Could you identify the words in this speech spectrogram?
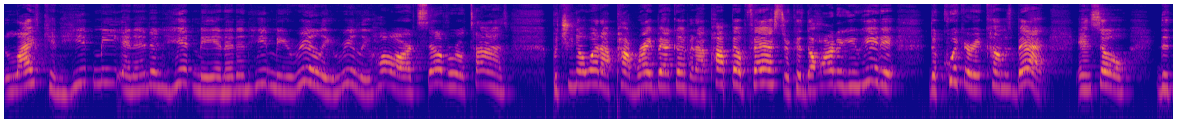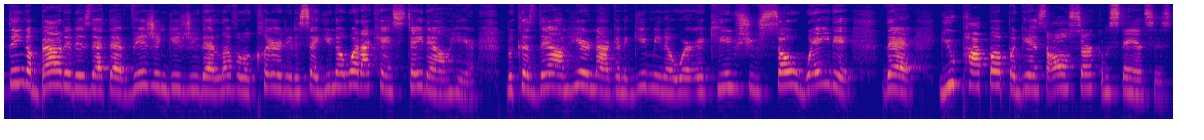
life can hit me and it didn't hit me and it didn't hit me really really hard several times. But you know what? I pop right back up and i pop up faster because the harder you hit it the quicker it comes back. And so the thing about it is that that vision gives you that level of clarity to say you know what? I can't stay down here because down here not going to give me nowhere. It keeps you so weighted that you pop up against all circumstances.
